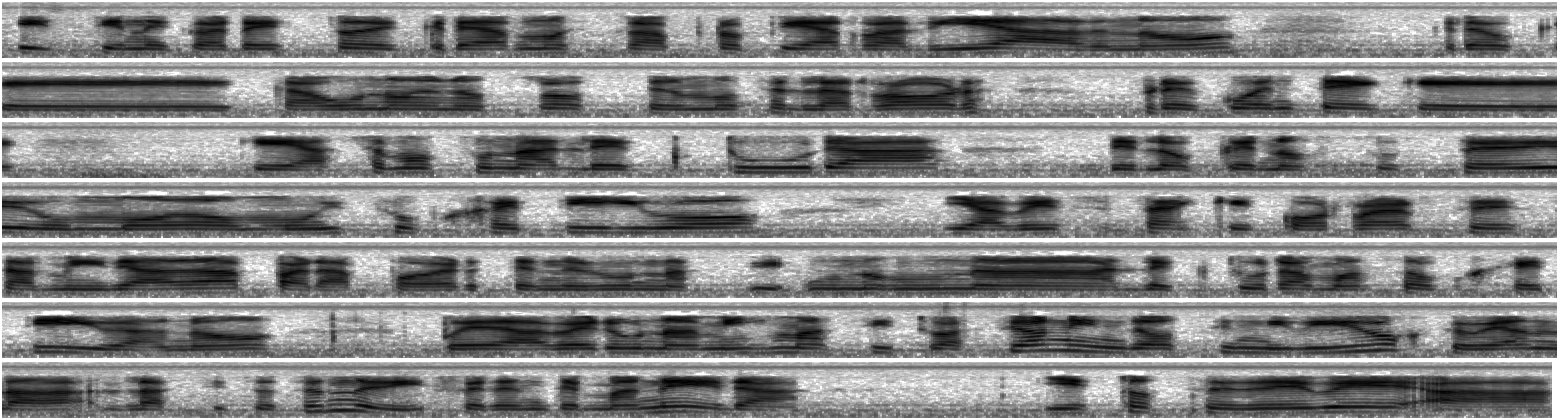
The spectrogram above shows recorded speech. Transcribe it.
sí, tiene que ver esto de crear nuestra propia realidad, ¿no? Creo que cada uno de nosotros tenemos el error frecuente que, que hacemos una lectura de lo que nos sucede de un modo muy subjetivo y a veces hay que correrse esa mirada para poder tener una, una lectura más objetiva, ¿no? Puede haber una misma situación y dos individuos que vean la, la situación de diferente manera y esto se debe a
